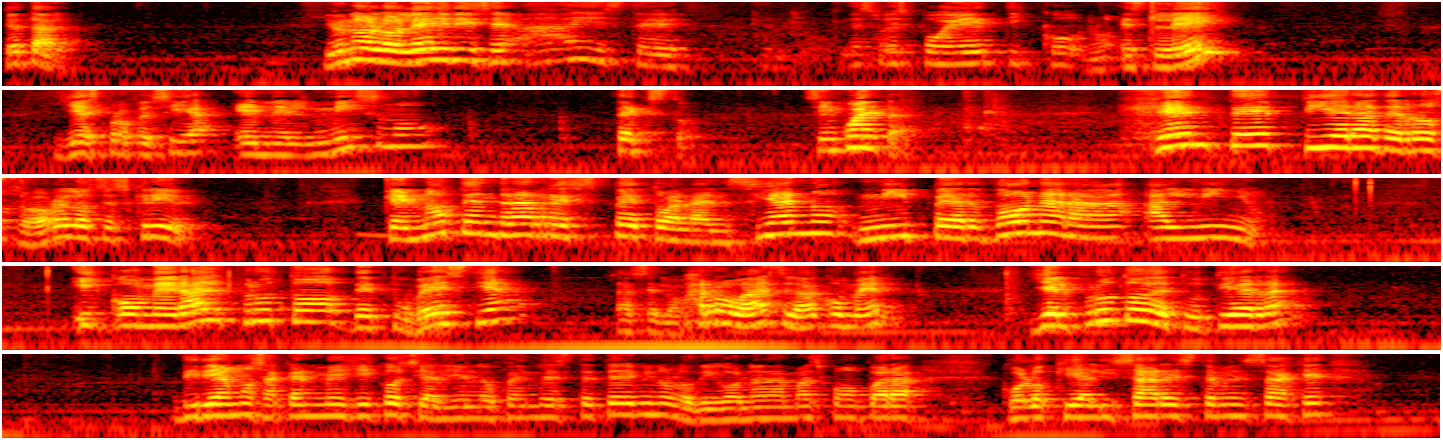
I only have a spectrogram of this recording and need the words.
¿Qué tal? Y uno lo lee y dice, ay, este, eso es poético. No, es ley y es profecía en el mismo texto. 50. Gente fiera de rostro, ahora los escribe, que no tendrá respeto al anciano ni perdonará al niño. Y comerá el fruto de tu bestia, o sea, se lo va a robar, se lo va a comer, y el fruto de tu tierra diríamos acá en México, si alguien le ofende este término, lo digo nada más como para coloquializar este mensaje,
